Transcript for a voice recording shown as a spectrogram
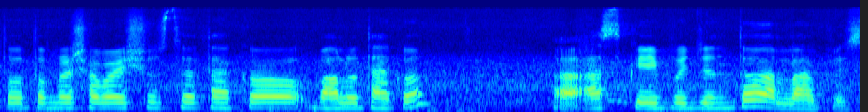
তো তোমরা সবাই সুস্থ থাকো, ভালো থাকো। আজকে এই পর্যন্ত আল্লাহ হাফিজ।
